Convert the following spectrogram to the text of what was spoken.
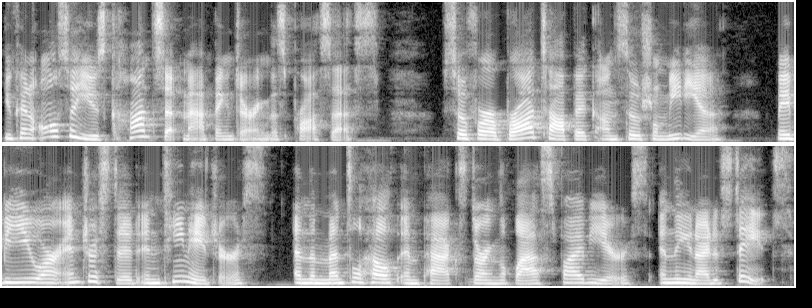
You can also use concept mapping during this process. So, for a broad topic on social media, maybe you are interested in teenagers and the mental health impacts during the last five years in the United States.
